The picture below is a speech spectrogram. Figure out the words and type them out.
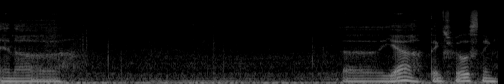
And, uh, uh, yeah, thanks for listening.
